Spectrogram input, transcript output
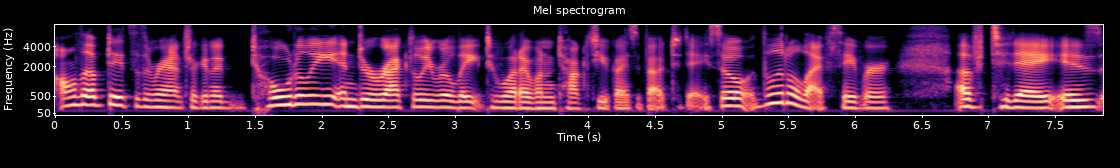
all the updates of the ranch are going to totally and directly relate to what I want to talk to you guys about today. So, the little lifesaver of today is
